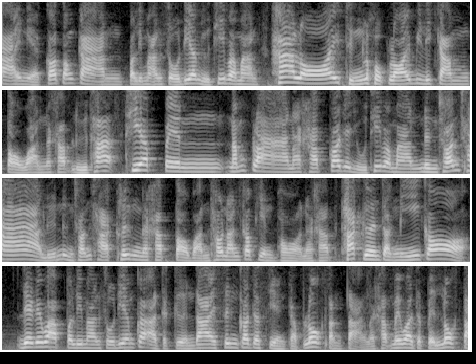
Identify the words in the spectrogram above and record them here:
กายเนี่ยก็ต้องการปริมาณโซเดียมอยู่ที่ประมาณ 500ถึง600 มิลลิกรัมต่อวันนะครับ หรือถ้าเทียบเป็นน้ำปลานะครับ ก็จะอยู่ที่ประมาณ 1 ช้อนชา หรือ 1 ช้อนชาครึ่งนะครับ ต่อวันเท่านั้นก็เพียงพอนะครับ ถ้าเกินจากนี้ก็เรียกได้ว่าปริมาณโซเดียมก็อาจจะเกินได้ ซึ่งก็จะเสี่ยงกับโรคต่างๆนะครับไม่ว่าจะเป็นโรคไต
